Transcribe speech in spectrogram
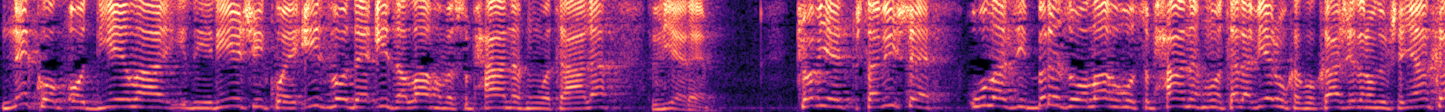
nekog od dijela ili riječi koje izvode iz Allahuma subhanahu wa ta'ala vjere. čovjek šta više ulazi brzo u Allahovu subhanahu wa ta'ala vjeru kako kaže jedan od učenjaka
